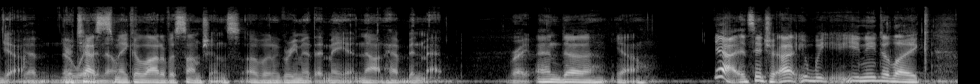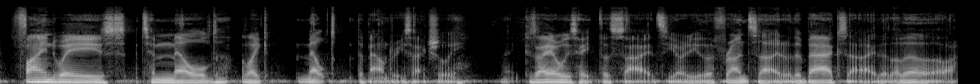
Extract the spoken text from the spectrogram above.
yeah, you no your tests make a lot of assumptions of an agreement that may not have been met. Right, and uh, yeah, yeah, it's interesting. We you need to like find ways to meld, like melt the boundaries actually because I always hate the sides. You know, either the front side or the back side or the. Blah, blah, blah.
